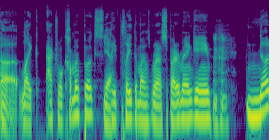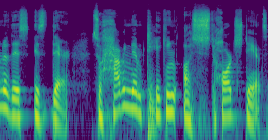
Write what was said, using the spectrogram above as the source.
uh, like actual comic books. Yeah. They played the Miles Morales Spider-Man game. None of this is there. So having them taking a hard stance,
